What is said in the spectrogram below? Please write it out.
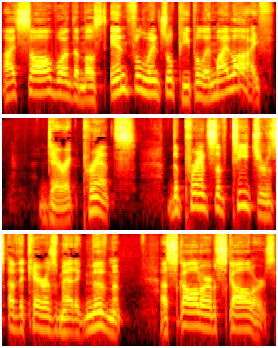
I saw one of the most influential people in my life, Derek Prince, the prince of teachers of the charismatic movement, a scholar of scholars.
